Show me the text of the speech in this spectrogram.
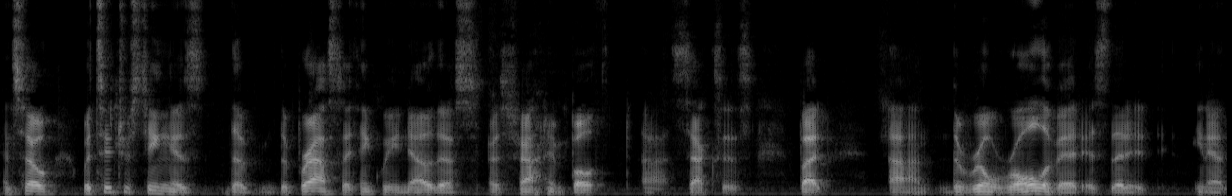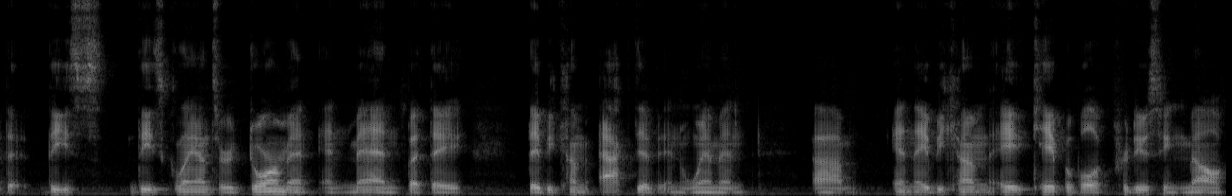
And so what's interesting is the, the breast, I think we know this, is found in both uh, sexes, but um, the real role of it is that it, you know, the, these these glands are dormant in men, but they they become active in women. Um, and they become a, capable of producing milk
